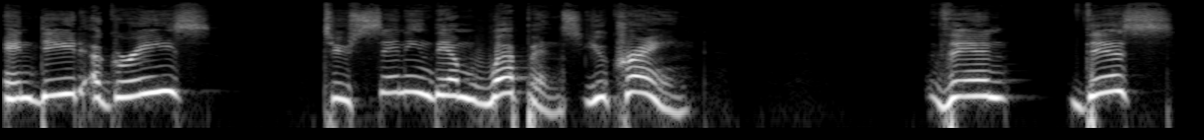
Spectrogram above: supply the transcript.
indeed agrees to sending them weapons, Ukraine, then this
